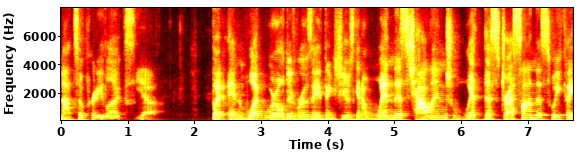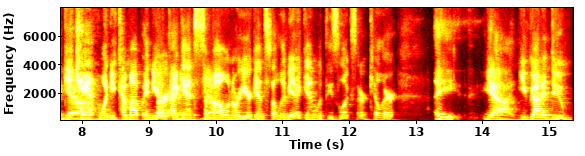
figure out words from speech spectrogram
not so pretty looks. Yeah. But in what world did Rose think she was going to win this challenge with this dress on this week? Like you can't when you come up and you're That's amazing, against yeah. Symone or you're against Olivia again with these looks that are killer. eh, yeah, you've got to do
